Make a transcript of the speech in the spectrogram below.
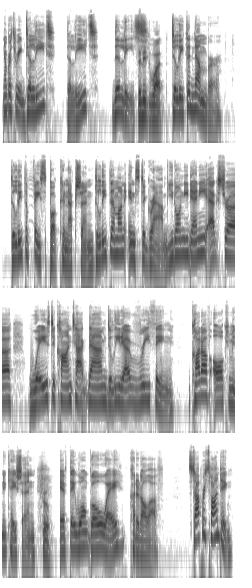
Number three, delete, delete, delete. Delete what? Delete the number. Delete the Facebook connection. Delete them on Instagram. You don't need any extra ways to contact them. Delete everything. Cut off all communication. True. If they won't go away, cut it all off. Stop responding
